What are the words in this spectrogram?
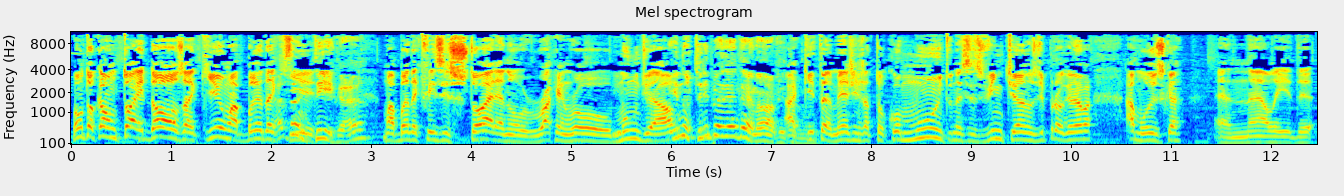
Vamos tocar um Toy Dolls aqui, uma banda Essa que. antiga, é? Uma banda que fez história no rock and roll mundial. E no Triple 89 Aqui também. também a gente já tocou muito nesses 20 anos de programa. A música é Nelly the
